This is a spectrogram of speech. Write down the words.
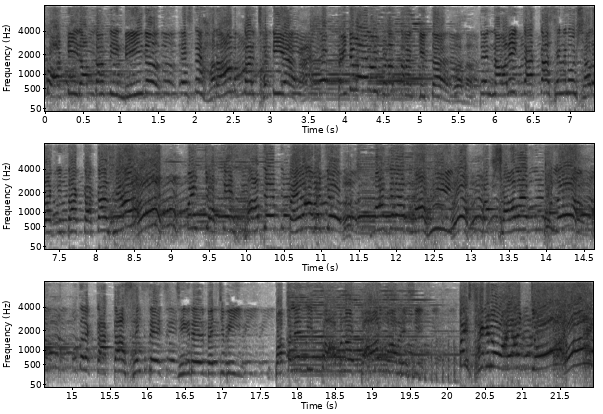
ਤੁਹਾਡੀ ਰਾਤਾਂ ਦੀ ਨੀਂਦ ਇਸਨੇ ਹਰਾਮ ਕਰ ਛੱਡੀ ਹੈ। ਤੇ ਪਿੰਡ ਵਾਲਿਆਂ ਨੂੰ ਵੀ ਬੜਾ ਤੰਗ ਕੀਤਾ ਤੇ ਨਾਲ ਹੀ ਕਾਕਾ ਸਿੰਘ ਨੂੰ ਇਸ਼ਾਰਾ ਕੀਤਾ, ਕਾਕਾ ਸਿਆ, ਭਈ ਚੌਕੇ ਸਾਦੇ ਪੈਰਾਂ ਵਿੱਚ ਮੰਗਲਾ ਮਾਹੀ, ਬਖਸ਼ਾਲਾ ਭੁੱਲਾ। ਉਧਰ ਕਾਕਾ ਸਿੰਘ ਦੇ ਜਿਗਰੇ ਵਿੱਚ ਵੀ ਬਦਲੇ ਦੀ ਭਾਵਨਾ ਬਾਹਰ ਰਹੀ ਸੀ। ਭਈ ਸਿੰਘ ਨੂੰ ਆਇਆ ਜੋਰ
